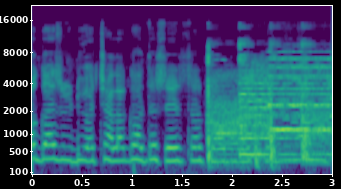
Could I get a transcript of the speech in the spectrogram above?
सो गाइस वीडियो अच्छा लगा तो शेयर सब्सक्राइब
